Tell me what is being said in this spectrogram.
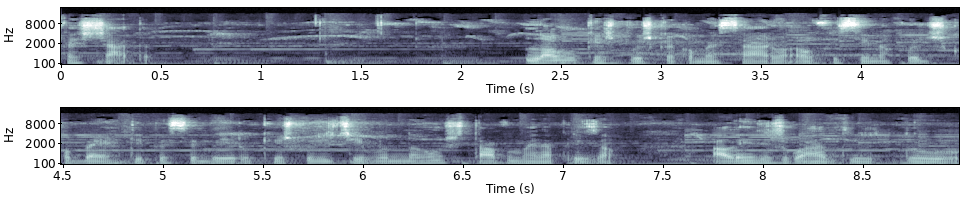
fechada. Logo que as buscas começaram, a oficina foi descoberta e perceberam que os fugitivos não estavam mais na prisão. Além dos guardas do,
